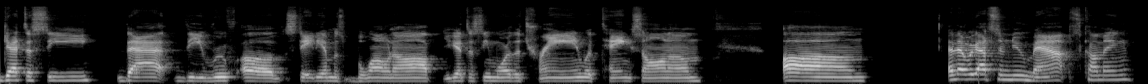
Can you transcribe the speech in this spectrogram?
get to see that the roof of stadium is blown off. You get to see more of the train with tanks on them. Um, and then we got some new maps coming.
